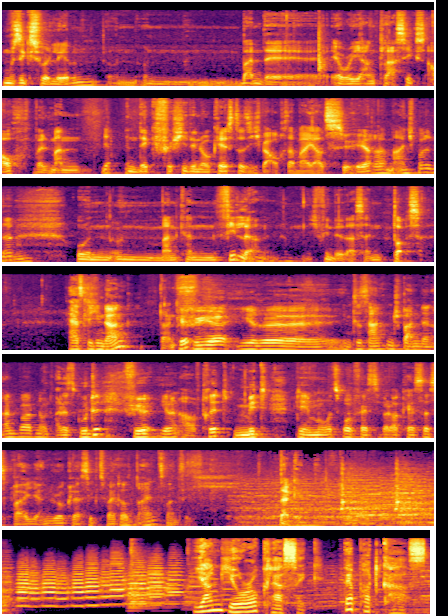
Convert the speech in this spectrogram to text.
Musik zu erleben. Und, und bei der Young Classics auch, weil man ja, entdeckt verschiedene Orchester. Ich war auch dabei als Zuhörer manchmal. Ne? Mhm. Und, und man kann viel lernen. Ich finde das ein tolles. Herzlichen Dank Danke. für Ihre interessanten, spannenden Antworten und alles Gute für Ihren Auftritt mit dem Mozart Festival Orchesters bei Young Euro Classic 2021. Danke. Young Euro Classic, der Podcast.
